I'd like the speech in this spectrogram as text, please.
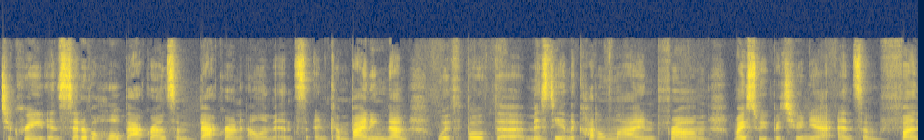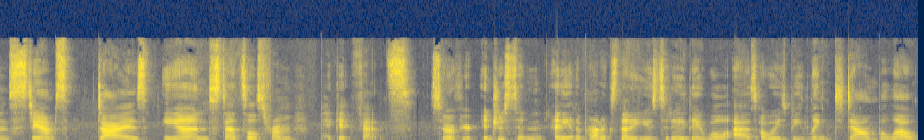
to create, instead of a whole background, some background elements and combining them with both the Misti and the Cut Align from My Sweet Petunia and some fun stamps, dies, and stencils from Picket Fence. So if you're interested in any of the products that I used today, they will, as always, be linked down below.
